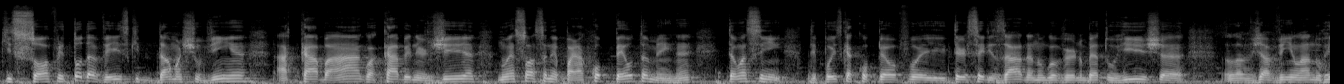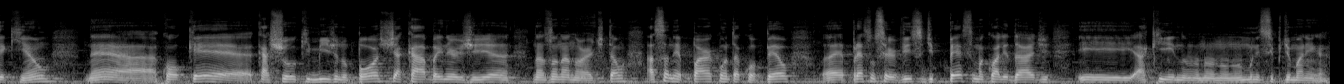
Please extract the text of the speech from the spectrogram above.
que sofre toda vez que dá uma chuvinha, acaba a água, acaba a energia. Não é só a Sanepar, a Copel também, né? Então, assim, depois que a Copel foi terceirizada no governo Beto Richa, já vem lá no Requião, né? Qualquer cachorro que mija no poste acaba a energia na Zona Norte. Então, a Sanepar quanto a Copel eh, prestam um serviço de péssima qualidade e aqui no, no- no município de Maringá.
